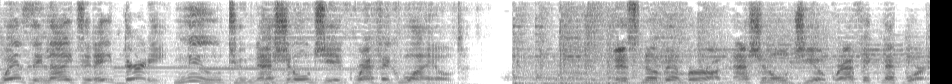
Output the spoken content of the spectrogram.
Wednesday nights at 8:30, new to National Geographic Wild. This November on National Geographic Network.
